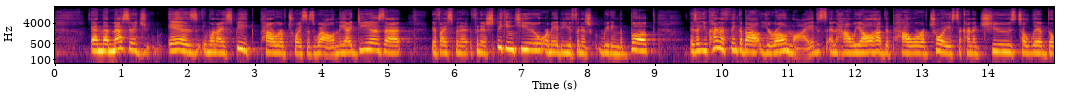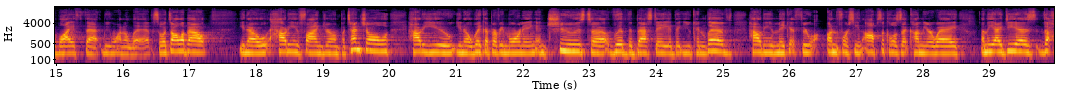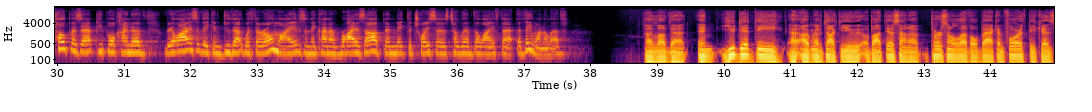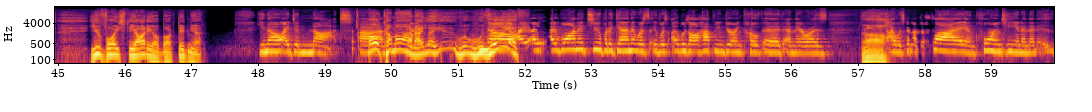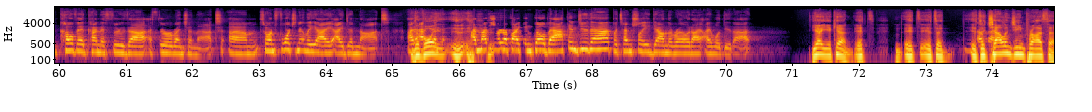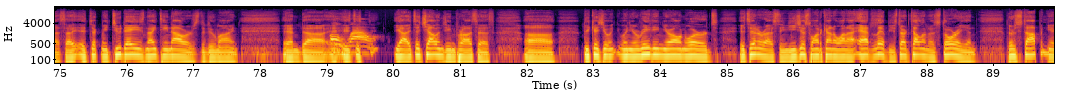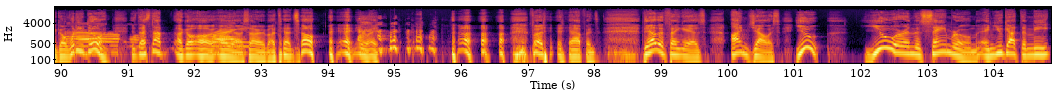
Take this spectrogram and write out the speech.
and the message is when I speak power of choice as well. And the idea is that if I finish speaking to you, or maybe you finish reading the book, is that you kind of think about your own lives and how we all have the power of choice to kind of choose to live the life that we want to live. So it's all about you know how do you find your own potential how do you you know wake up every morning and choose to live the best day that you can live how do you make it through unforeseen obstacles that come your way and the idea is the hope is that people kind of realize that they can do that with their own lives and they kind of rise up and make the choices to live the life that, that they want to live I love that. And you did the, uh, I'm going to talk to you about this on a personal level back and forth because you voiced the audiobook, didn't you? You know, I did not. Oh, um, oh, come on! I like no, really. I, I, I, wanted to, but again, it was it was it was all happening during COVID, and there was oh. I was going to have to fly and quarantine, and then COVID kind of threw that threw a wrench in that. Um, so unfortunately, I I did not. I, the voice, I, am not sure if I can go back and do that. Potentially down the road, I, I will do that. Yeah, you can. It's it's it's a it's okay. a challenging process. I, it took me two days, 19 hours to do mine. And uh, oh, it's wow. Just, yeah, it's a challenging process. Uh, because you, when you're reading your own words, it's interesting. You just want to kind of want to ad lib. You start telling a story, and they're stopping you. and Go, what are you doing? Oh. That's not. I go, oh, right. oh yeah, sorry about that. So anyway, but it happens. The other thing is, I'm jealous. You you were in the same room and you got to meet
